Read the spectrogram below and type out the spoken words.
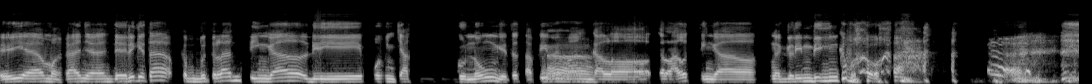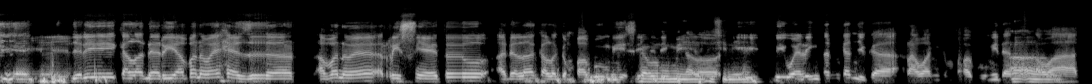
Iya makanya. Jadi kita kebetulan tinggal di puncak gunung gitu, tapi uh. memang kalau ke laut tinggal ngegelinding ke bawah. yeah, yeah, yeah. Jadi kalau dari apa namanya hazard apa namanya risknya itu adalah kalau gempa bumi sih. Gempa Jadi bumi ya, kalau di sini di, di Wellington kan juga rawan gempa bumi dan ah. rawan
